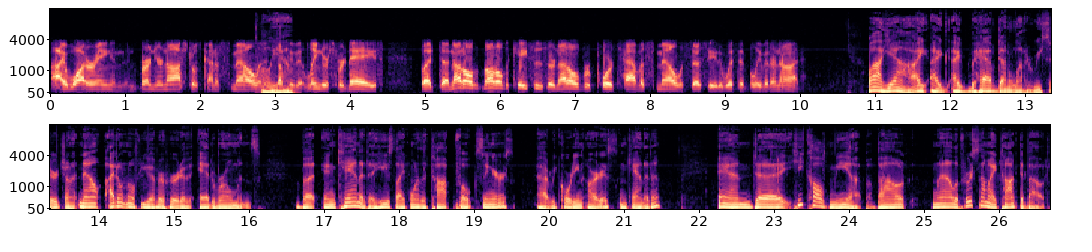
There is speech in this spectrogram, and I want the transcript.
eye watering and, and burn your nostrils kind of smell, and Oh, yeah. something that lingers for days. But uh, not all not all the cases or not all reports have a smell associated with it. Believe it or not. Well, yeah, I, I, I have done a lot of research on it. Now, I don't know if you ever heard of Ed Romans, but in Canada, he's like one of the top folk singers, uh, recording artists in Canada. And uh, he called me up about, well, the first time I talked about,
